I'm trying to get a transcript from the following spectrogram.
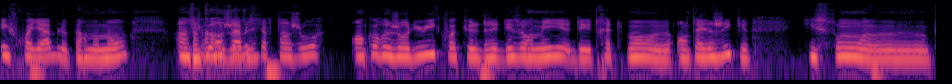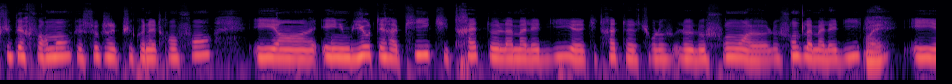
effroyables par moments, insurmontables certains jours. Encore aujourd'hui, quoique j'ai désormais des traitements euh, antalgiques qui sont euh, plus performants que ceux que j'ai pu connaître enfant, et, et, une biothérapie qui traite la maladie, euh, qui traite sur le, le, fond, euh, le fond de la maladie. Et,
